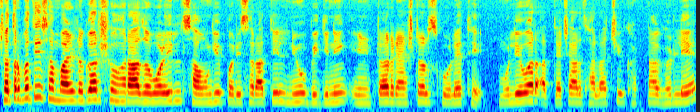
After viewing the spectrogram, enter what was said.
छत्रपती संभाजीनगर शहराजवळील सावंगी परिसरातील न्यू बिगिनिंग इंटरनॅशनल स्कूल येथे मुलीवर अत्याचार झाल्याची घटना घडली आहे.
